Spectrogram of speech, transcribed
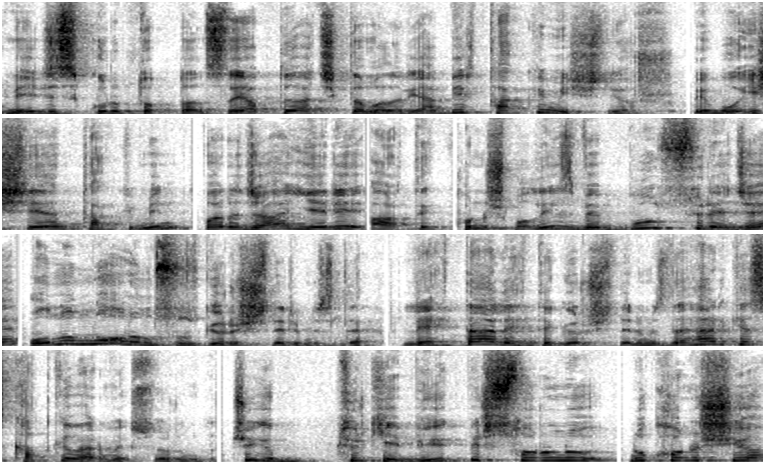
meclis grup toplantısında yaptığı açıklamalar. Ya bir takvim işliyor ve bu işleyen takvimin varacağı yeri artık konuşmalıyız ve bu sürece olumlu olumsuz görüşlerimizle, lehte aleyhte görüşlerimizle herkes katkı vermek zorunda. Çünkü Türkiye büyük bir sorununu konuşuyor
